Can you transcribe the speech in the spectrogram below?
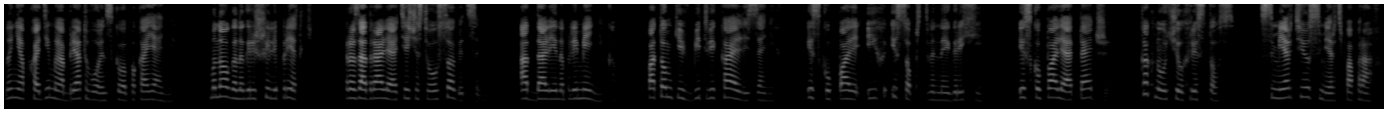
но необходимый обряд воинского покаяния. Много нагрешили предки, разодрали отечество усобицами, отдали иноплеменникам. Потомки в битве каялись за них, искупали их и собственные грехи. Искупали опять же, как научил Христос, смертью смерть поправ.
